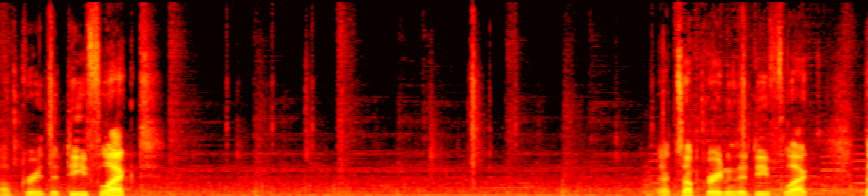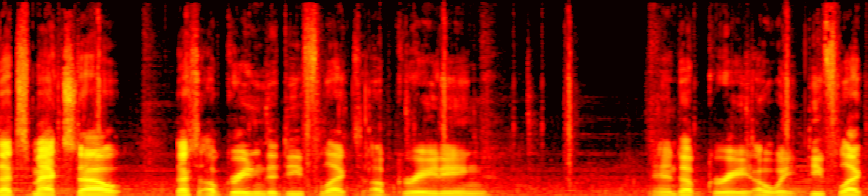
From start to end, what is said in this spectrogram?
Upgrade the deflect. That's upgrading the deflect. That's maxed out. That's upgrading the deflect. Upgrading. And upgrade. Oh, wait. Deflect.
